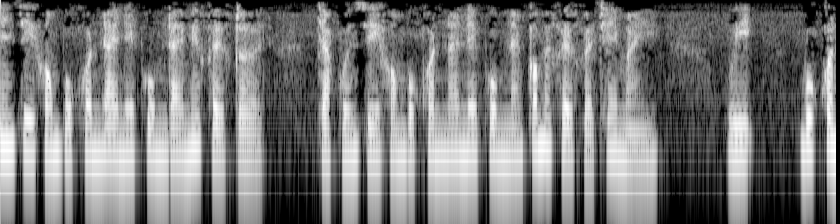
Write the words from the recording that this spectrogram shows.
นินทรีย์ของบุคคลใดในภูมิใดไม่เคยเกิด จากขุนศีของบุคคลนั้นในภูมินั้นก็ไม่เคยเกิดใช่ไหม วิ บุคคล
